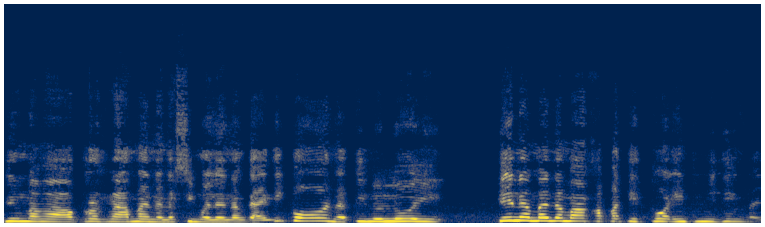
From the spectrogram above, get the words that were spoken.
Yung mga programa na nasimula ng daddy ko, na tinuloy. Yun naman ng mga kapatid ko, including my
